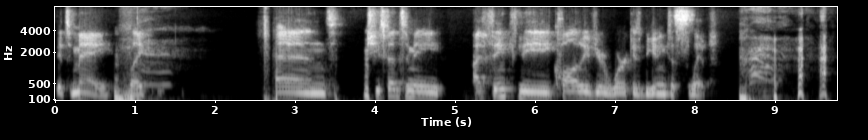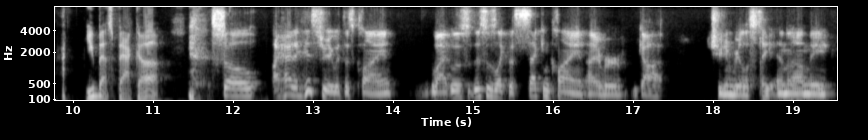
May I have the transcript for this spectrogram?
It's May. like, and she said to me, I think the quality of your work is beginning to slip. You best back up. So I had a history with this client. Well, It was this is like the second client I ever got shooting real estate, and on the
